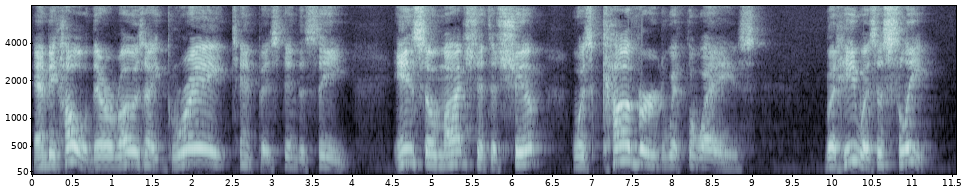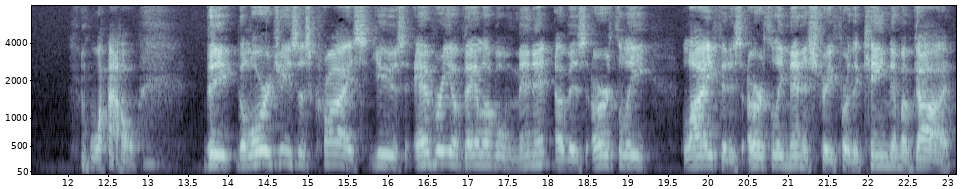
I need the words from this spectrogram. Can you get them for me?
And behold, there arose a great tempest in the sea, insomuch that the ship was covered with the waves, but he was asleep. wow. The, the Lord Jesus Christ used every available minute of his earthly life and his earthly ministry for the kingdom of God.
